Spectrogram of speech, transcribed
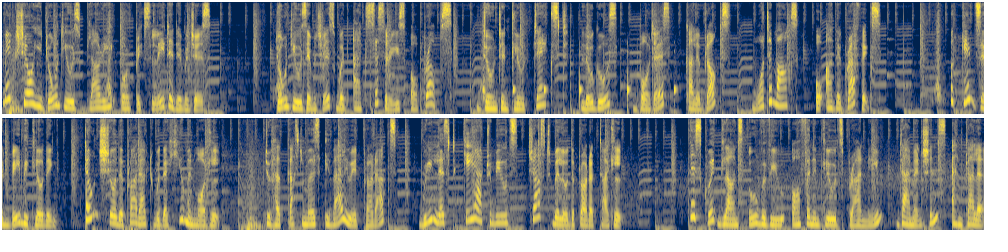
Make sure you don't use blurry or pixelated images. Don't use images with accessories or props. Don't include text, logos, borders, color blocks, watermarks or other graphics. For kids and baby clothing, don't show the product with a human model. To help customers evaluate products, we list key attributes just below the product title. This quick glance overview often includes brand name, dimensions and color,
